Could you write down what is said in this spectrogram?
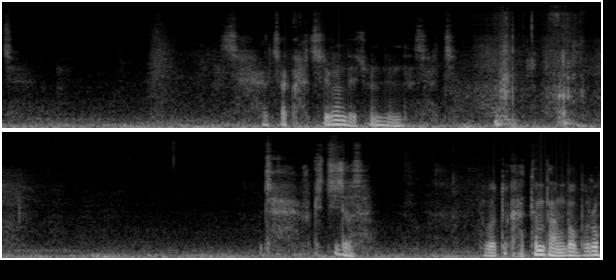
자, 살짝 칼집을 내주면 됩니다 살짝. 자 이렇게 찢어서. 이것도 같은 방법으로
